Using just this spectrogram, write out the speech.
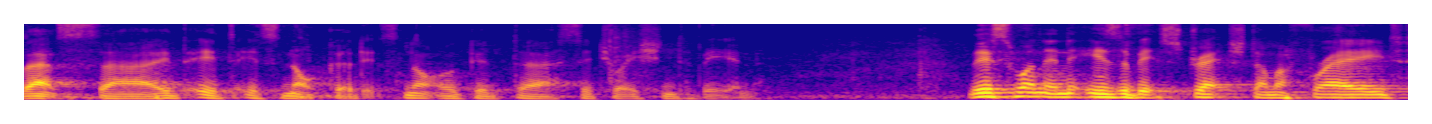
That's, uh, it, it, it's not good. It's not a good uh, situation to be in. This one and is a bit stretched, I'm afraid.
